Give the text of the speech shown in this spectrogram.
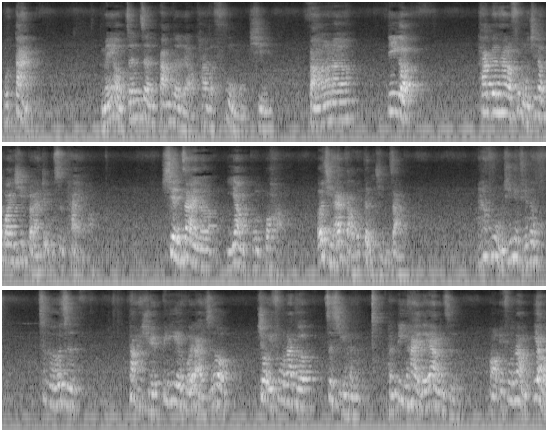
不但没有真正帮得了他的父母亲。反而呢，第一个，他跟他的父母亲的关系本来就不是太好，现在呢一样不不好，而且还搞得更紧张。他父母亲就觉得，这个儿子大学毕业回来之后，就一副那个自己很很厉害的样子，哦，一副那种耀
